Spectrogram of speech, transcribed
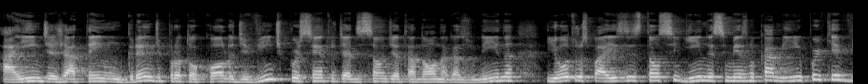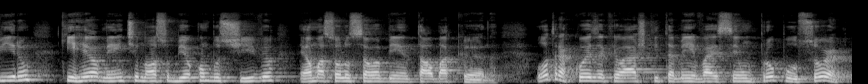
a Índia já tem um grande protocolo de 20% de adição de etanol na gasolina e outros países estão seguindo esse mesmo caminho porque viram que realmente o nosso biocombustível é uma solução ambiental bacana. Outra coisa que eu acho que também vai ser um propulsor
